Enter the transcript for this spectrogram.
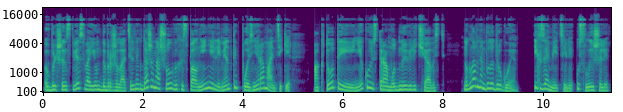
в большинстве своем доброжелательных, даже нашел в их исполнении элементы поздней романтики – а кто-то и некую старомодную величавость. Но главным было другое. Их заметили, услышали.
